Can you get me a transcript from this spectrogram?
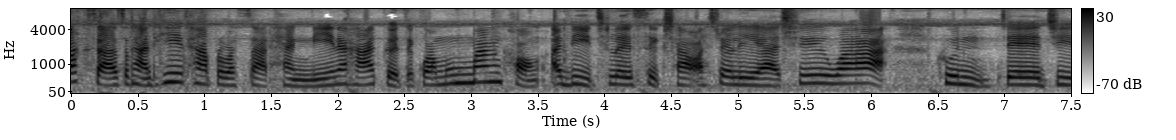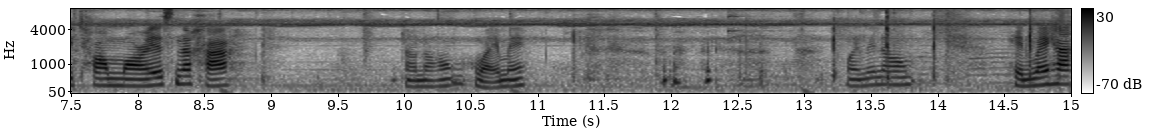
รักษาสถานที่ทางประวัติศาสตร์แห่งนี้นะคะ เกิดจากความมุ่งมั่นของอดีตเฉลยศึกชาวออสเตรเลีย ชื่อว่าคุณ J.G. Tom Morris นะคะ เอาน้องไหวไหมไหวไหมน้อง เห็นไหมคะ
